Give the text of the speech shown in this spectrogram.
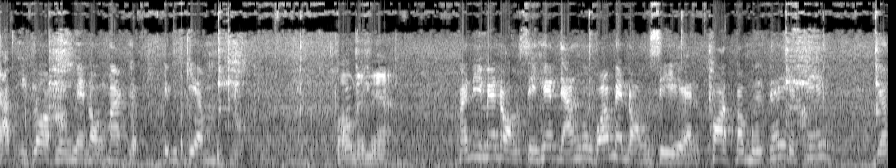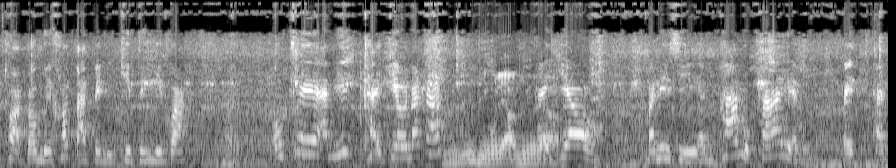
กลับอีกรอบหนึงแม่น้องมากแบบเกียมๆหอมเลยแม่วันนี้แม่น้องสีเฮ็ดหยังหนูว่าแม่น้องสีทอดปลาหมึกได้เอ็ดสิเดี๋ยวทอดปลาหมึกเขาตัดเป็นอีกคลิปหนึงดีกว่า โอเค อันนี้ไข่เจียวนะคะอืมหิวแล้วหิวไข่แล้วเจียว บันนี้สีอันผ้าลูกใต้อันไปอัน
